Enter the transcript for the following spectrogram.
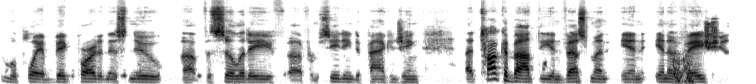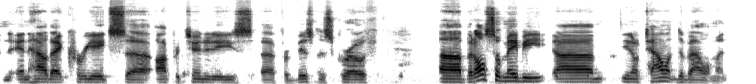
will play a big part in this new uh, facility uh, from seeding to packaging. Uh, talk about the investment in innovation and how that creates uh, opportunities uh, for business growth, but also maybe um, you know talent development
